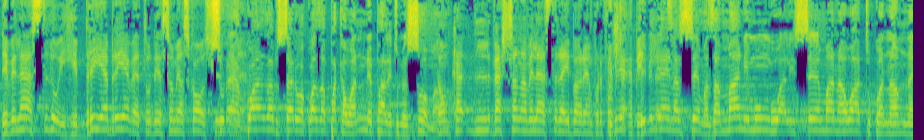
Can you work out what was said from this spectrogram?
Det vi läste då i Hebreerbrevet och det som jag ska sura avsluta ya med. kwanza mstari wa kwanza mpaka wa nne pale tumesoma De ka- verserna vi läste där i början på det första Biblia, Biblia kapitlet. inasema zamani Mungu alisema na watu kwa namna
